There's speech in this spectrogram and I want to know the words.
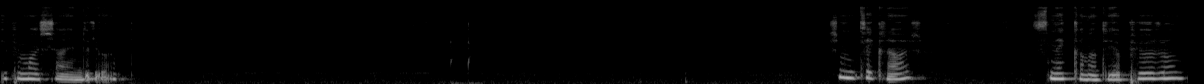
ipimi aşağı indiriyorum. Şimdi tekrar sinek kanadı yapıyorum.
